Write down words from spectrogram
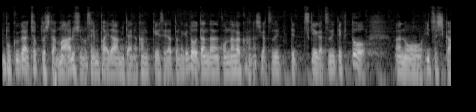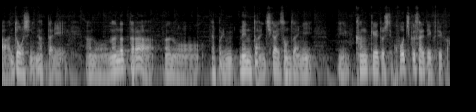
僕がちょっとした、まあ、ある種の先輩だみたいな関係性だったんだけどだんだんこう長く話が続いて付き合いが続いていくとあのいつしか同志になったりあのなんだったらあのやっぱりメンターに近い存在に関係として構築されていくというか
